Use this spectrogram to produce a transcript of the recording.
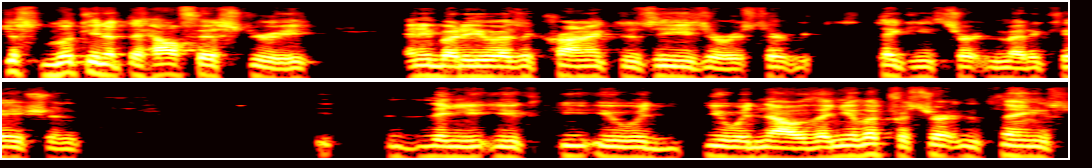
just looking at the health history. Anybody who has a chronic disease or is taking certain medication then you, you, you would, you would know. Then you look for certain things,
